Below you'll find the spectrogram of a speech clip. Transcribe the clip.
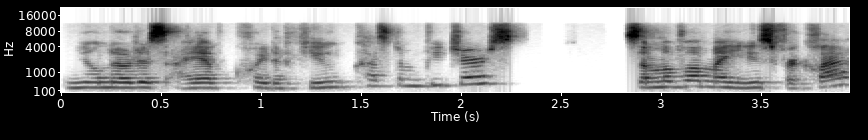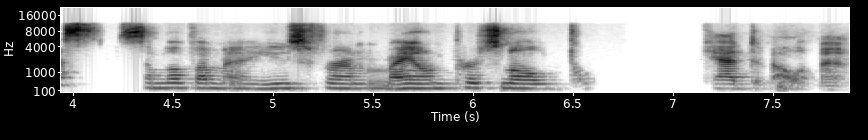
And you'll notice I have quite a few custom features. Some of them I use for class, some of them I use for my own personal CAD development.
